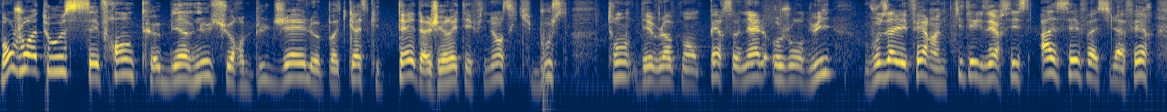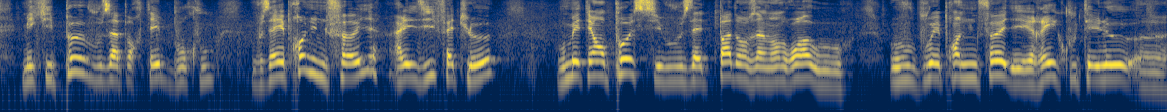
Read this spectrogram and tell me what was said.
Bonjour à tous, c'est Franck, bienvenue sur Budget, le podcast qui t'aide à gérer tes finances et qui booste ton développement personnel. Aujourd'hui, vous allez faire un petit exercice assez facile à faire, mais qui peut vous apporter beaucoup. Vous allez prendre une feuille, allez-y, faites-le. Vous mettez en pause si vous n'êtes pas dans un endroit où, vous pouvez prendre une feuille et réécoutez-le euh,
